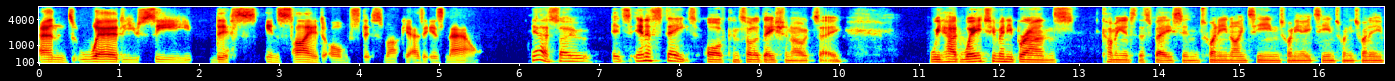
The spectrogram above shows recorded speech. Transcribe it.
and where do you see this inside of this market as it is now? Yeah, so it's in a state of consolidation, I would say. We had way too many brands coming into the space in 2019, 2018, 2020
